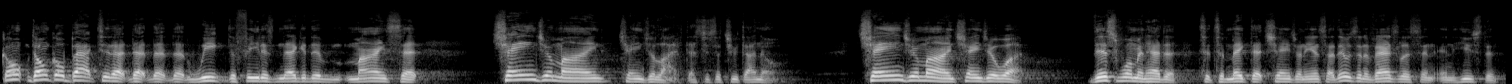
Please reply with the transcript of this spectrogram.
Go, don't go back to that, that, that, that weak, defeatist, negative mindset. Change your mind, change your life. That's just the truth I know. Change your mind, change your what? This woman had to, to, to make that change on the inside. There was an evangelist in, in Houston,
